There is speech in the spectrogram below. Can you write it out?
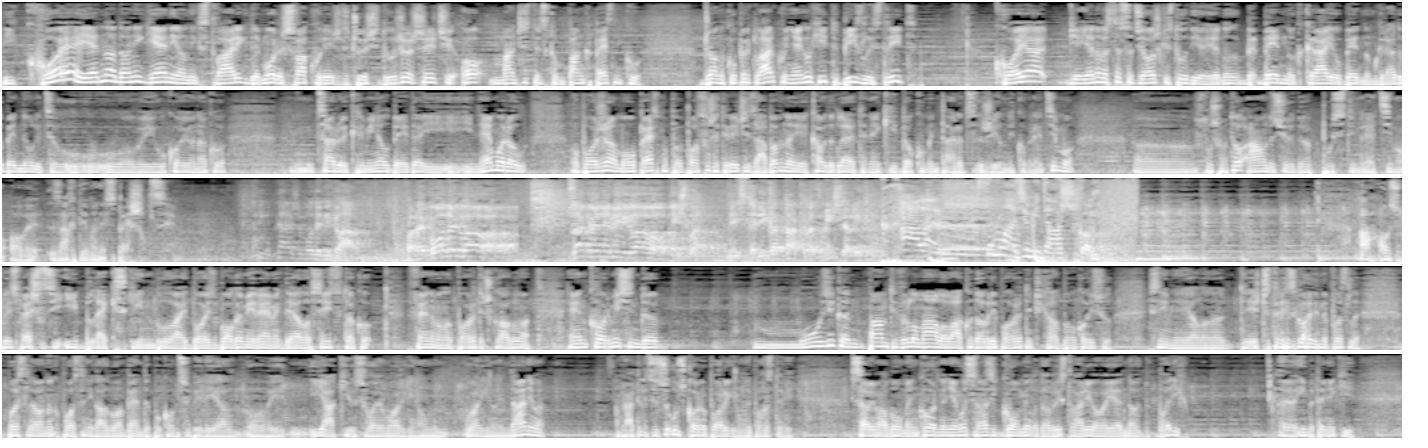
i koja je jedna od onih genijalnih stvari gde moraš svaku reč da čuješ i da uživaš. Reći o manchesterskom punk pesniku John Cooper Clarku, njegov hit Beasley Street koja je jedna vrsta sociološke studije jednog bednog kraja u bednom gradu, bedne ulice u, u, u, ovaj, u kojoj onako caruje kriminal, beda i, i, i nemoral. Obožavam ovu pesmu, pa poslušajte reči zabavno je kao da gledate neki dokumentarac Žilnikov, recimo. Uh, slušamo to, a onda ću da pustim recimo ove zahtevane specialse. Da mu kažem, ode mi glava. Pa nek ode glava! Zakaj ne bi i glava otišla? Niste nikad tak razmišljali. Alarm sa mlađom i Daškom. A, bili Specialsi i Black Skin, Blue Eyed Boys, Boga mi remek delo sa isto tako fenomenalnog povratičkog albuma. Encore, mislim da muzika pamti vrlo malo ovako dobri povratničkih albuma koji su snimljeni jel, ono, 30-40 godina posle, posle onog poslednjeg albuma benda po kom su bili jel, ovaj, jaki u svojim originalnim, originalnim danima. Vratili su se uskoro po originalnoj postavi sa ovim albumom Encore, na njemu se nalazi gomila dobrih stvari, ovo je jedna od boljih. E, ima taj neki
